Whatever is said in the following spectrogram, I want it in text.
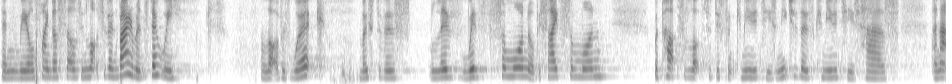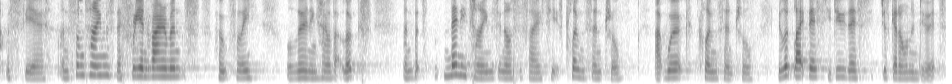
Then we all find ourselves in lots of environments, don't we? A lot of us work, most of us live with someone or beside someone. We're parts of lots of different communities, and each of those communities has an atmosphere. And sometimes they're free environments, hopefully, or learning how that looks. And, but many times in our society, it's clone central. At work, clone central. You look like this, you do this, just get on and do it.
